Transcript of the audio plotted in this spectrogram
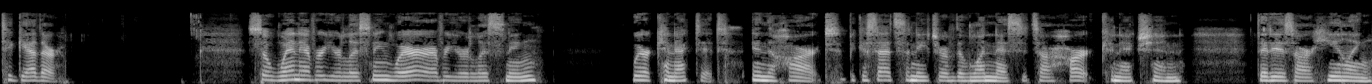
together. So whenever you're listening, wherever you're listening, we're connected in the heart because that's the nature of the oneness. It's our heart connection that is our healing.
